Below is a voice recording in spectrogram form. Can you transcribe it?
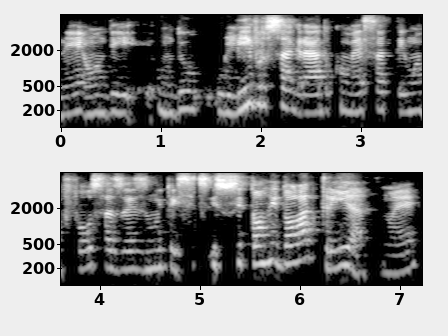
né, onde, onde o, livro sagrado começa a ter uma força, às vezes, muito. Isso, isso, se torna idolatria, não é?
